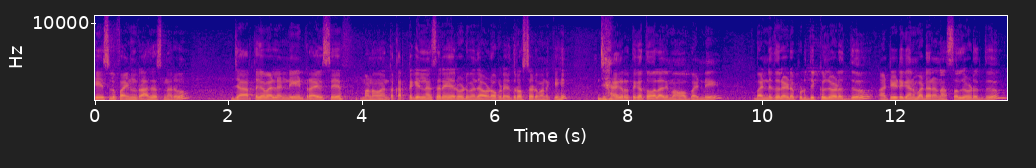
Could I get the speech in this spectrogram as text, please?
కేసులు ఫైనల్ రాసేస్తున్నారు. జాగ్రత్తగా వెళ్ళండి. Drive safe. మనం ఎంత కరెక్ట్గా వెళ్ళినా సరే రోడ్డు మీద ఎవడో ఒకడు ఎదురొస్తాడు మనకి. జాగ్రత్తగా తోలాలి మామ బండి. బండి తోలేటప్పుడు దిక్కులు చూడొద్దు. అటు ఇటు కనబడ్డారని అస్సలు చూడొద్దు.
